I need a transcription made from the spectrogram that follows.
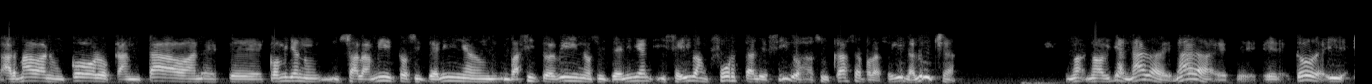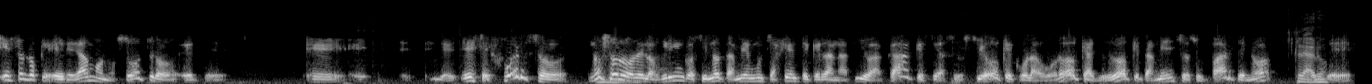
armaban un coro, cantaban, este, comían un, salamito si tenían, un vasito de vino si tenían, y se iban fortalecidos a su casa para seguir la lucha no, no había nada de nada, este, eh, todo, y eso es lo que heredamos nosotros, este, eh, eh, ese esfuerzo, no solo de los gringos, sino también mucha gente que era nativa acá, que se asoció, que colaboró, que ayudó, que también hizo su parte, ¿no? Claro. Este,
